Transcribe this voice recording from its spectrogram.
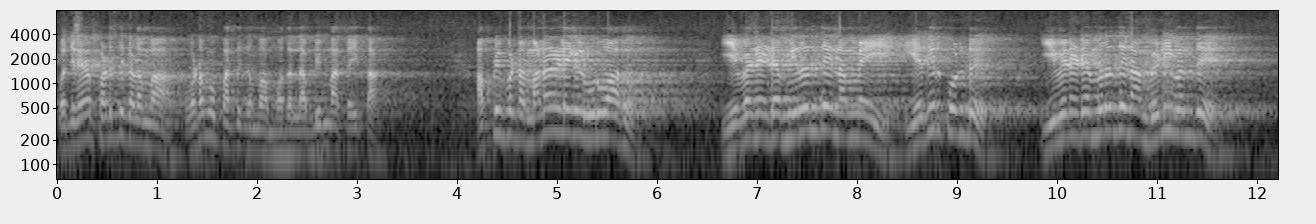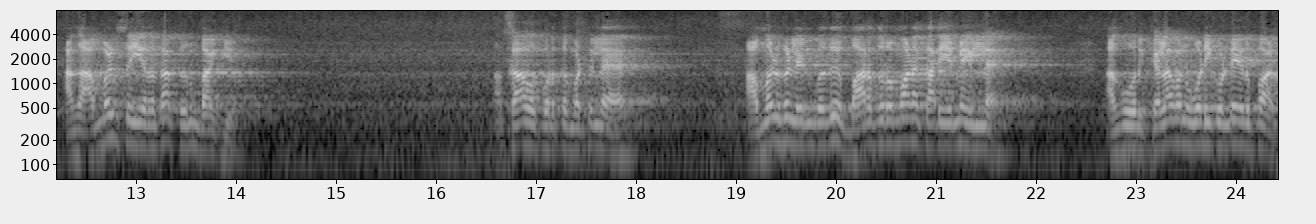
கொஞ்ச நேரம் படுத்து கிடமா உடம்பு பார்த்துக்கம்மா முதல்ல அப்படிமா சைத்தான் அப்படிப்பட்ட மனநிலைகள் உருவாகும். இவனிடமிருந்து நம்மை எதிர்கொண்டு இவனிடமிருந்து நாம் வெளிவந்து அங்கே அமல் செய்கிறது தான் பெரும் பாக்கியம். மக்காவை பொறுத்த மட்டும் இல்லை அமல்கள் என்பது பாரதூரமான காரியமே இல்லை. அங்கே ஒரு கிழவன் ஓடிக்கொண்டே இருப்பான்.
